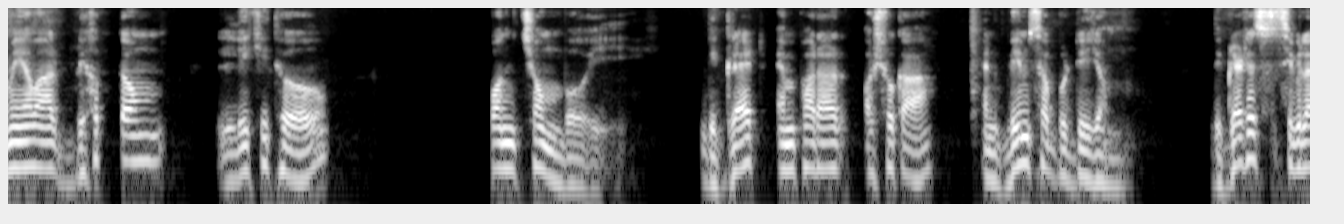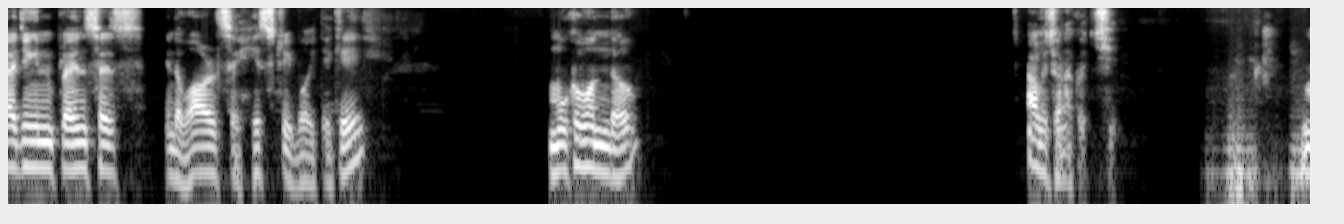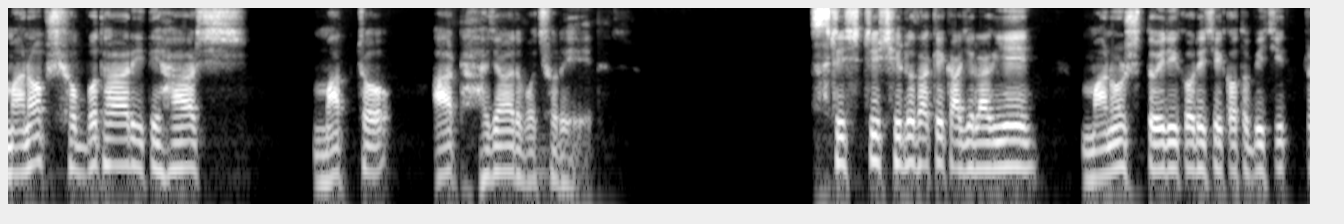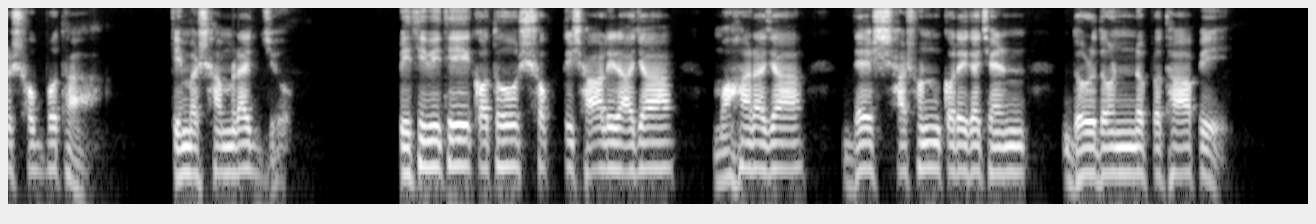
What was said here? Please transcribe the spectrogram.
আমি আমার বৃহত্তম লিখিত পঞ্চম বই the great emperor Ashoka and glimpses of Buddhism the greatest civilising influences in the world's history বই থেকে মুখবন্ধ আলোচনা করছি। মানব সভ্যতার ইতিহাস মাত্র আট হাজার বছরের। সৃষ্টিশীলতাকে কাজে লাগিয়ে মানুষ তৈরি করেছে কত বিচিত্র সভ্যতা কিংবা সাম্রাজ্য। পৃথিবীতে কত শক্তিশালী রাজা, মহারাজা দেশ শাসন করে গেছেন দুর্দণ্ড প্রতাপে।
